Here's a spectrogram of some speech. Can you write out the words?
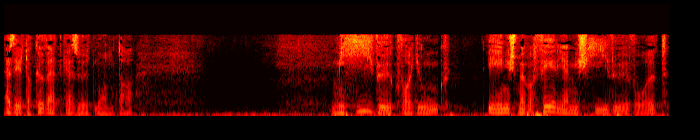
Ezért a következőt mondta. Mi hívők vagyunk, én is, meg a férjem is hívő volt,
